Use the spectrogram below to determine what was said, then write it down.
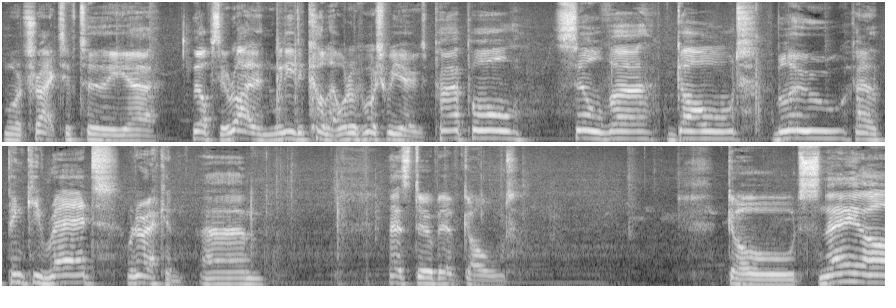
more attractive to the uh, the opposite. Right then, we need a colour. What, what should we use? Purple, silver, gold, blue, kind of pinky red. What do you reckon? Um, let's do a bit of gold. Gold snail.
